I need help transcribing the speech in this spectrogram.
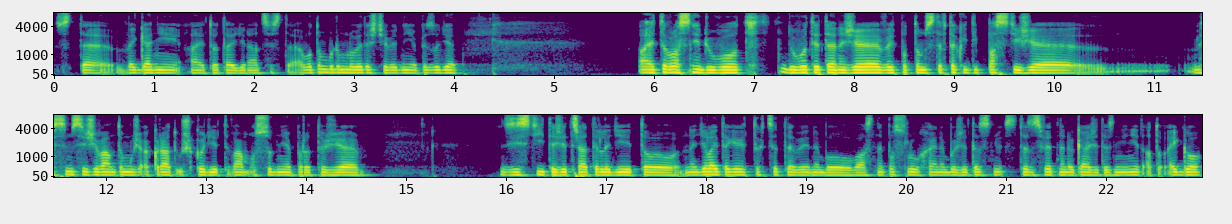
jste vegani a je to ta jediná cesta. A o tom budu mluvit ještě v jedné epizodě. A je to vlastně důvod, důvod je ten, že vy potom jste v takové ty pasti, že myslím si, že vám to může akorát uškodit vám osobně, protože zjistíte, že třeba ty lidi to nedělají tak, jak to chcete vy, nebo vás neposlouchají, nebo že ten, ten svět nedokážete změnit a to ego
